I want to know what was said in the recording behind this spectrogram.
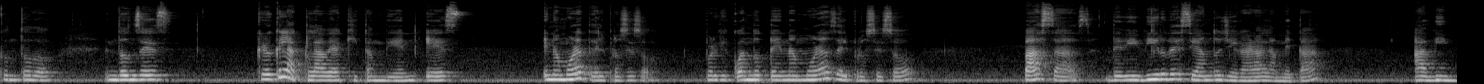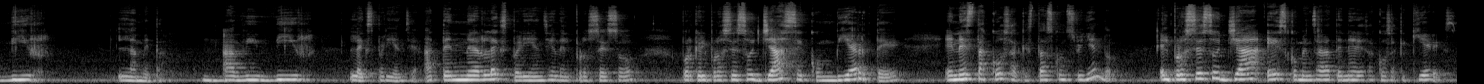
con todo. Entonces, creo que la clave aquí también es enamórate del proceso. Porque cuando te enamoras del proceso, pasas de vivir deseando llegar a la meta a vivir la meta, a vivir la experiencia, a tener la experiencia en el proceso, porque el proceso ya se convierte en esta cosa que estás construyendo. El proceso ya es comenzar a tener esa cosa que quieres.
